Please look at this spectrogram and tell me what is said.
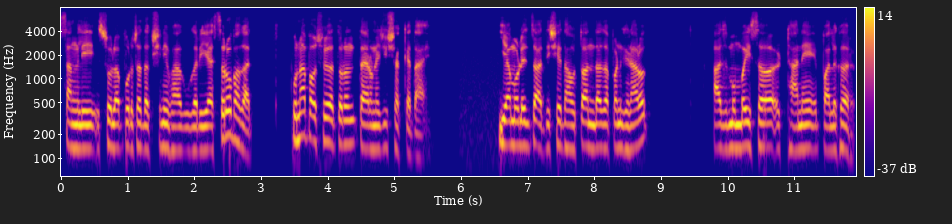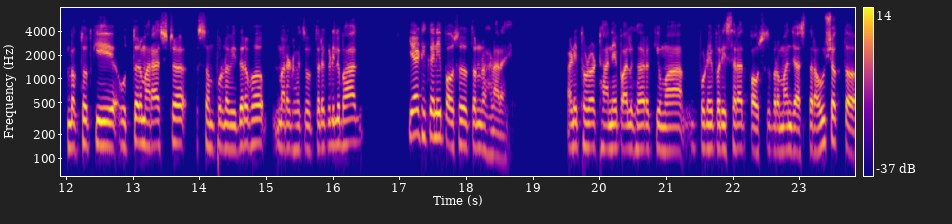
सांगली सोलापूरचा दक्षिणी भाग वगैरे या सर्व भागात पुन्हा पावसाळी वातावरण तयार होण्याची शक्यता आहे. या मॉडेलचा अतिशय धावता अंदाज आपण घेणार आहोत. आज मुंबईसह ठाणे पालघर बघतो की उत्तर महाराष्ट्र संपूर्ण विदर्भ मराठवाड्याचा उत्तरेकडील भाग या ठिकाणी पावसाचं वातावरण राहणार आहे. आणि थोडं ठाणे पालघर किंवा पुणे परिसरात पावसाचं प्रमाण जास्त राहू शकतं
